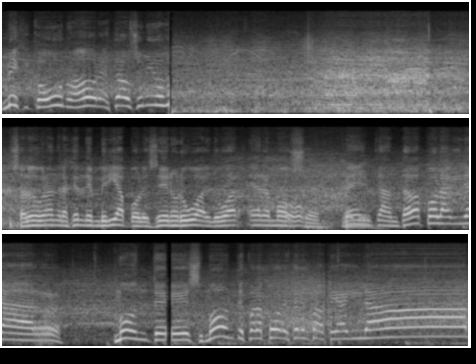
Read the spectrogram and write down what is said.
México 1 ahora, Estados Unidos Saludo grande a la gente en Viriápolis, en Uruguay, lugar hermoso. Oh, Me encanta. Va Paul Aguilar. Montes, Montes para Paul, está el empate. Aguilar,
